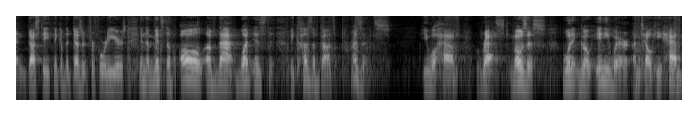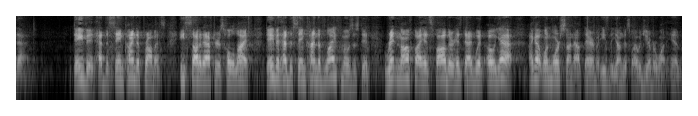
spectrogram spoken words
and dusty. Think of the desert for 40 years. In the midst of all of that, what is the, because of God's presence, you will have rest. Moses wouldn't go anywhere until he had that. David had the same kind of promise. He sought it after his whole life. David had the same kind of life Moses did. Written off by his father, his dad went, Oh, yeah, I got one more son out there, but he's the youngest. Why would you ever want him?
